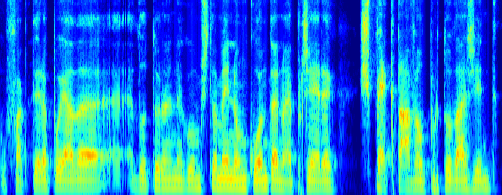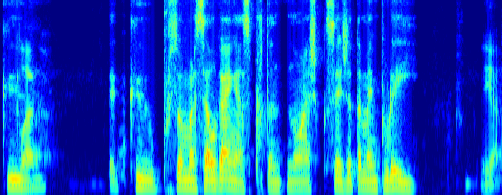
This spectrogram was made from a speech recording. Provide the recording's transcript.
o facto de ter apoiado a, a doutora Ana Gomes também não conta, não é? Porque já era expectável por toda a gente que, claro que o professor Marcelo ganhasse, portanto não acho que seja também por aí. Yeah.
